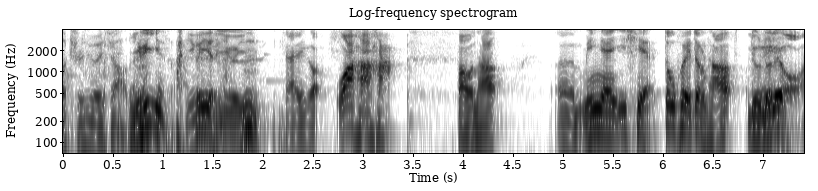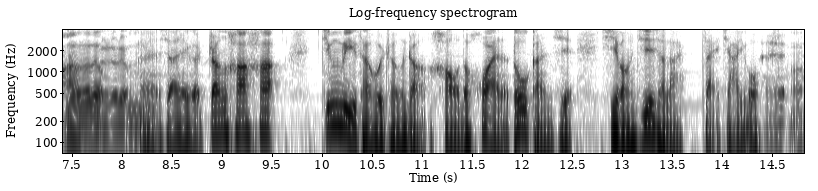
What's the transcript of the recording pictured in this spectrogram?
哦持续微笑，一个意思。一个意思，一个意思。下一个，哇哈哈，棒棒糖，呃，明年一切都会正常。六六六啊，六六六。六六，哎，下一个张哈哈，经历才会成长，好的坏的都感谢，希望接下来再加油。哎，嗯，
